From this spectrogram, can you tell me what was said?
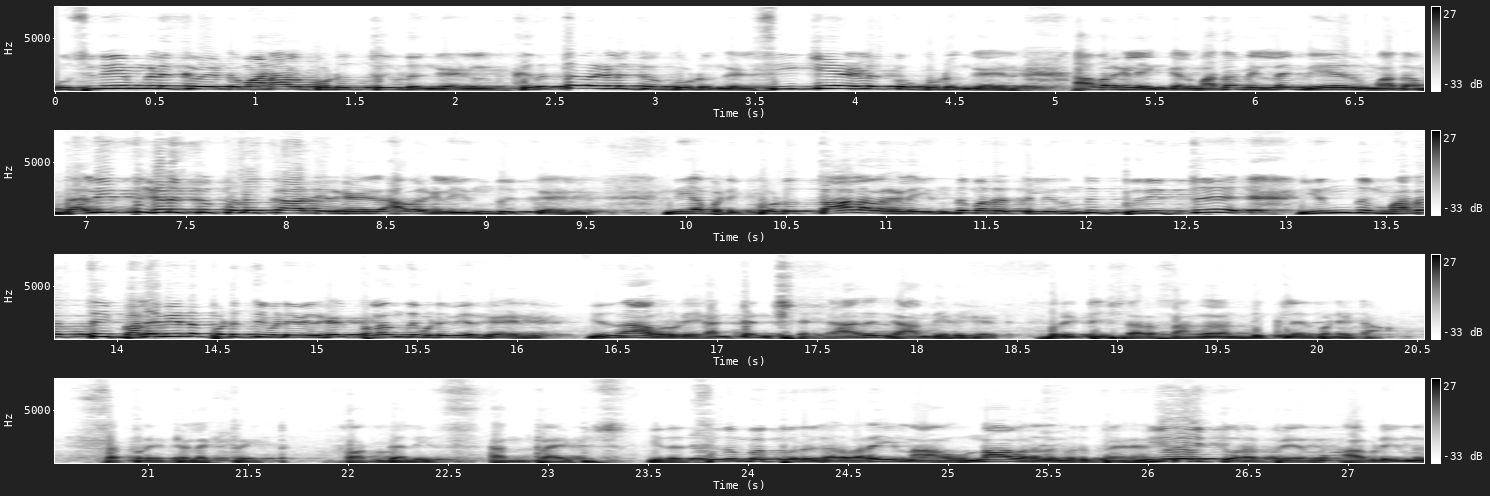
முஸ்லீம்களுக்கு வேண்டுமானால் கொடுத்து விடுங்கள் கிறிஸ்தவர்களுக்கு கொடுங்கள் சீக்கியர்களுக்கு கொடுங்கள். அவர்கள் எங்கள் மதம் இல்லை வேறு மதம். தலித்துகளுக்கு கொடுக்காதீர்கள் அவர்கள் இந்துக்கள். நீ அப்படி கொடுத்தால் அவர்களை இந்து மதத்தில் இருந்து பிரித்து இந்து மதத்தை பலவீனப்படுத்தி விடுவீர்கள் பிளந்து விடுவீர்கள். இதுதான் அவருடைய கன்டென்ஷன் யாரு? காந்தியடிகள். பிரிட்டிஷ் அரசாங்கம் டிக்ளேர் பண்ணிட்டான். Separate electorate for Dalits and tribes இதை திரும்ப பெறுகிற வரையில் நான் உண்ணாவிரதம் இருப்பேன் உயிரை துறப்பேன் அப்படின்னு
